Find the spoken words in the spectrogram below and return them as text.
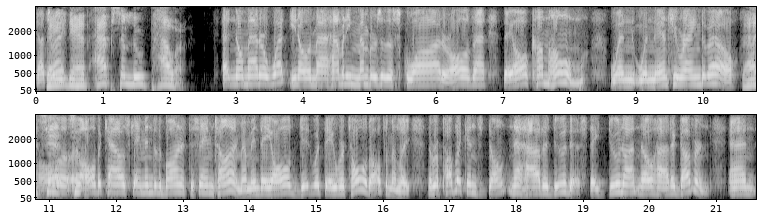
That's They right. they have absolute power. And no matter what, you know, no matter how many members of the squad or all of that, they all come home when when Nancy rang the bell. That's all, it. So- all the cows came into the barn at the same time. I mean, they all did what they were told. Ultimately, the Republicans don't know how to do this. They do not know how to govern, and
